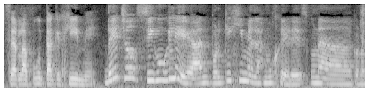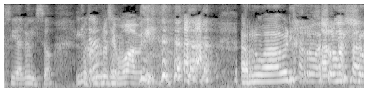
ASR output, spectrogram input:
ser la puta que gime. De hecho, si googlean por qué gimen las mujeres, una conocida lo hizo, Mejor literalmente... conocida como Abri. Arroba Abri. Arroba Arroba yo misma. yo.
